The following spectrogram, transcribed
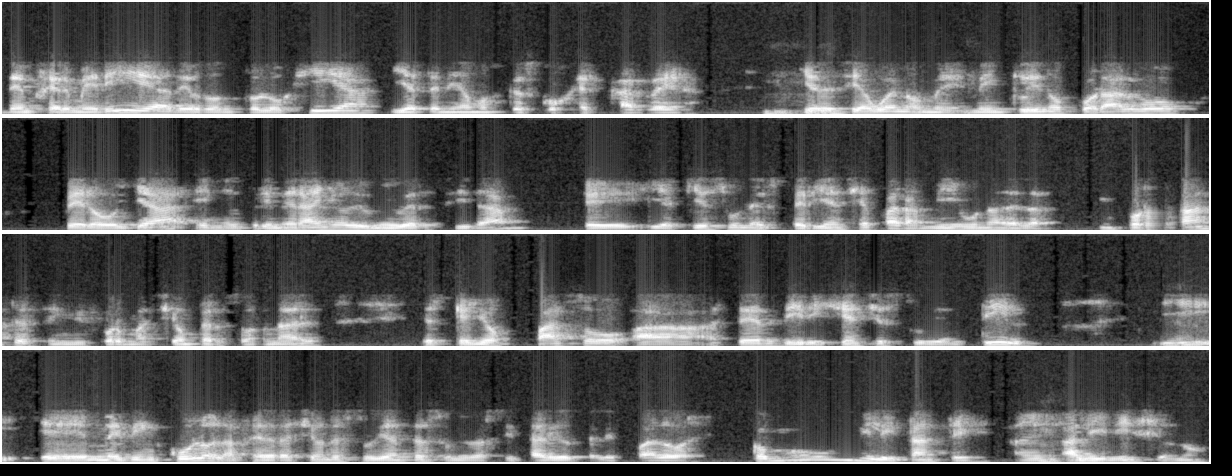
de enfermería, de odontología y ya teníamos que escoger carrera. Yo decía, bueno, me, inclino por algo, pero ya en el primer año de universidad, eh, y aquí es una experiencia para mí, una de las importantes en mi formación personal, es que yo paso a hacer dirigencia estudiantil y eh, me vinculo a la Federación de Estudiantes Universitarios del Ecuador como un militante al inicio, ¿no?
